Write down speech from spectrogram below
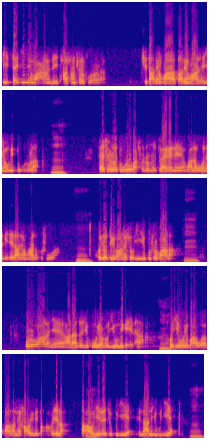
今在今天晚上这他上厕所，去打电话打电话去，让我给堵住了。嗯在厕所堵着，我把厕所门拽开呢，完了我问他给谁打电话，他不说。嗯回头对方的手机就不说话了，嗯不说话了呢，俺俩这就跟我要手机，我没给他。嗯后期我又把我把他那号又给打回去了，打回去了就不接，这男的就不接，嗯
